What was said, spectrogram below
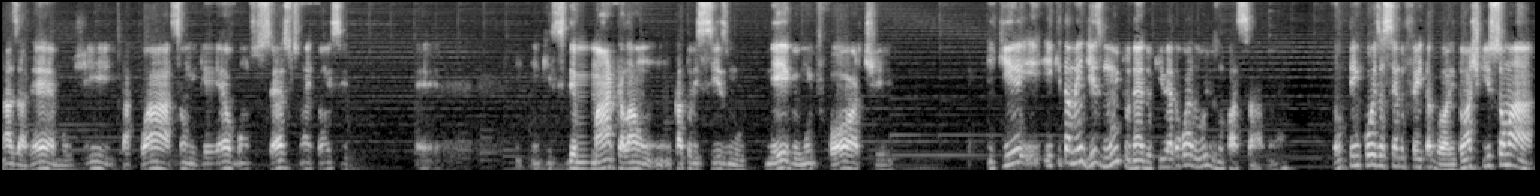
Nazaré, Mogi, Itaquá, São Miguel, Bom Sucesso, né, então esse é, em que se demarca lá um, um, catolicismo negro muito forte e que e, que também diz muito, né, do que era Guarulhos no passado, né? Então tem coisa sendo feita agora. Então acho que isso é uma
